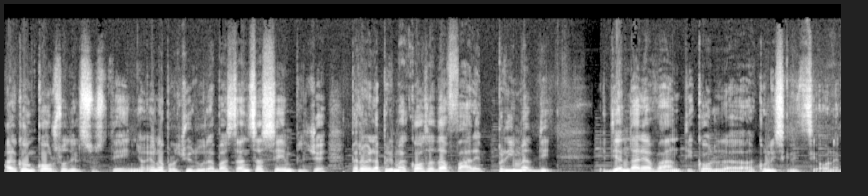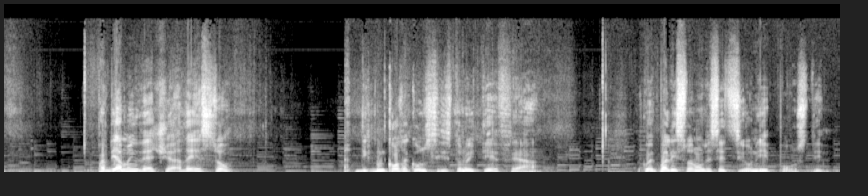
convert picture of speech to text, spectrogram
al concorso del sostegno. È una procedura abbastanza semplice, però è la prima cosa da fare prima di, di andare avanti con, con l'iscrizione. Parliamo invece adesso di in cosa consistono i TFA, quali sono le sezioni e i posti.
